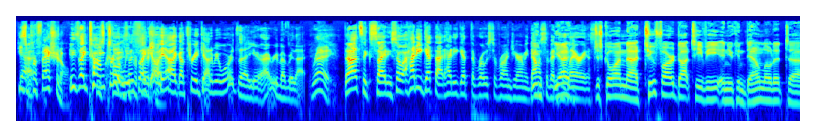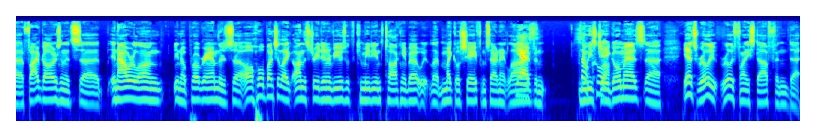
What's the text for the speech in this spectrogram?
He's Yeah. a professional. He's like Tom He's Cruise. totally it's like, oh yeah, I got three Academy Awards that year. I remember that. Right. That's exciting. So how do you get that? How do you get the roast of Ron Jeremy? That must have been yeah, hilarious. Just go on uh, toofar.tv and you can download it. Uh, Five dollars and it's uh, an hour long, you know, program. There's uh, a whole bunch of like on the street interviews with comedians talking about with like, Michael Che from Saturday Night Live Yes. and. So Luis cool. J. Gomez. Uh, yeah, it's really, really funny stuff and uh,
